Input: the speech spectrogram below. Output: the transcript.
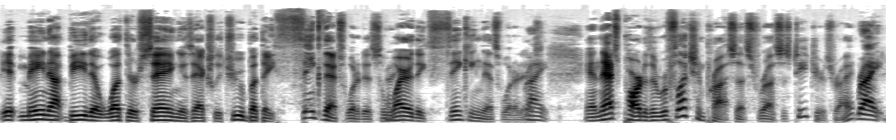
It may not be that what they're saying is actually true, but they think that's what it is. So why are they thinking that's what it is? Right. And that's part of the reflection process for us as teachers, right? right,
